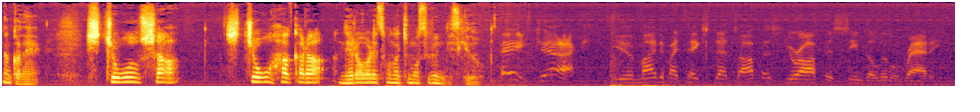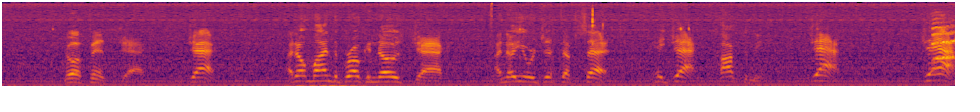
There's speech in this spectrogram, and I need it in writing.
なんかね、視聴者、視聴派から狙われそうな気もするんですけど、Hey, Jack. You mind if I take Stet's office? Your office seems a little ratty. No offense, Jack. Jack, I don't mind the broken nose, Jack. I know you were just upset. Hey, Jack, talk to me. Jack. Jack.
